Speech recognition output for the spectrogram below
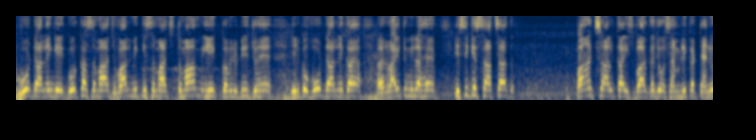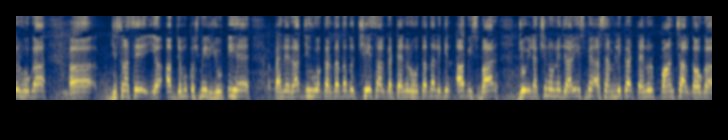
वोट डालेंगे। गोरखा समाज वाल्मीकि समाज तमाम ये कम्युनिटीज़ जो हैं इनको वोट डालने का राइट मिला है। इसी के साथ साथ पाँच साल का इस बार का जो असेंबली का टेन्यूर होगा जिस तरह से अब जम्मू कश्मीर, यूटी है, पहले राज्य हुआ करता था तो छः साल का टेन्योर होता था, लेकिन अब इस बार जो इलेक्शन होने जा रही है, इसमें असेंबली का टेनर पाँच साल का होगा।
